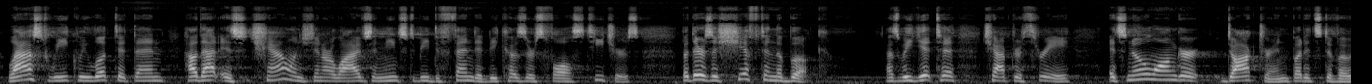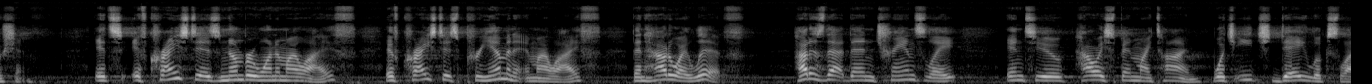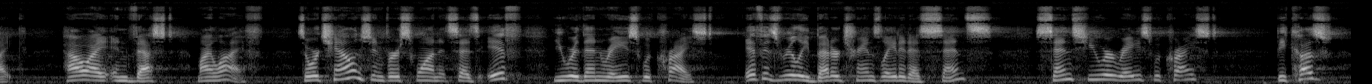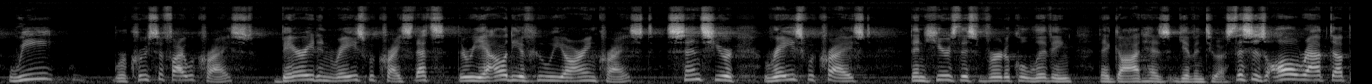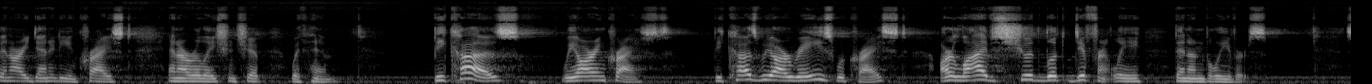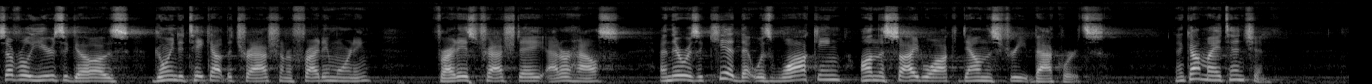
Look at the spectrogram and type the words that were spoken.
Last week, we looked at then how that is challenged in our lives and needs to be defended because there's false teachers. But there's a shift in the book. As we get to chapter 3, it's no longer doctrine, but it's devotion. It's if Christ is number one in my life, if Christ is preeminent in my life, then how do I live? How does that then translate into how I spend my time, what each day looks like, how I invest my life? So we're challenged in verse 1. It says, If you were then raised with Christ. If is really better translated as since. Since you were raised with Christ. Because we were crucified with Christ, buried and raised with Christ. That's the reality of who we are in Christ. Since you're raised with Christ, then here's this vertical living that God has given to us. This is all wrapped up in our identity in Christ and our relationship with Him. Because we are in Christ, because we are raised with Christ, our lives should look differently than unbelievers. Several years ago, I was going to take out the trash on a Friday morning. Friday's trash day at our house. And there was a kid that was walking on the sidewalk down the street backwards. And it got my attention.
